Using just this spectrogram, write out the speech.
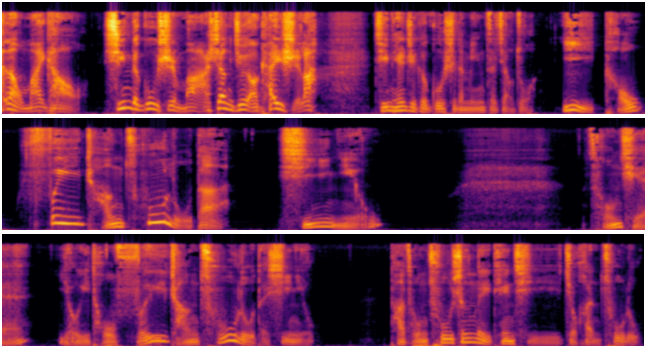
Hello, Michael。新的故事马上就要开始了。今天这个故事的名字叫做《一头非常粗鲁的犀牛》。从前有一头非常粗鲁的犀牛，它从出生那天起就很粗鲁。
